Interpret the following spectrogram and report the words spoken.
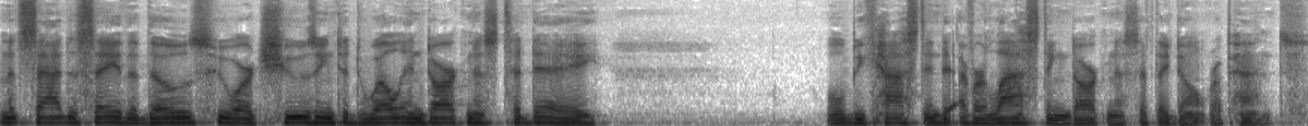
And it's sad to say that those who are choosing to dwell in darkness today will be cast into everlasting darkness if they don't repent.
